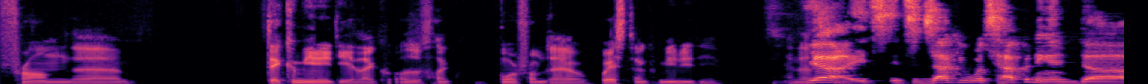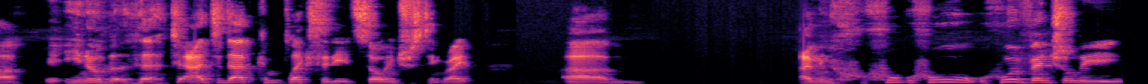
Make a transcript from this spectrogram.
from the the community like also like more from the western community yeah it's it's exactly what's happening and uh you know the, the, to add to that complexity it's so interesting right? Um i mean who who who eventually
